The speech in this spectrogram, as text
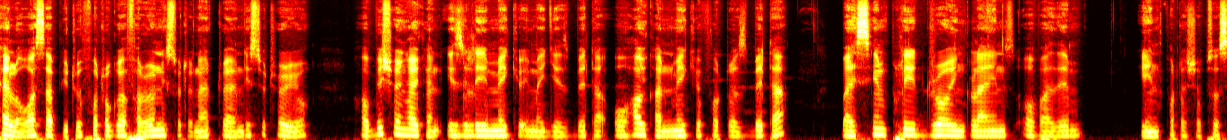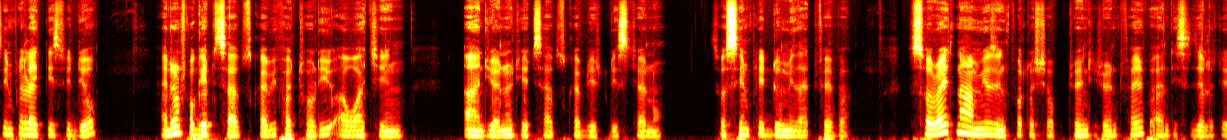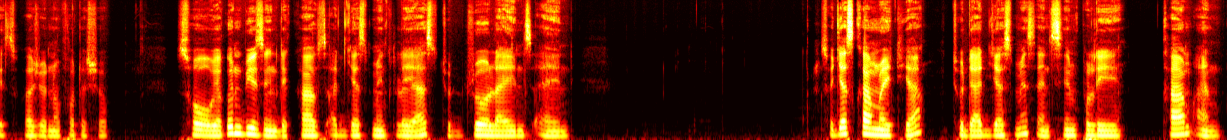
Hello, what's up YouTube photographer Ronnie Sotonato and this tutorial I'll be showing how you can easily make your images better or how you can make your photos better by simply drawing lines over them in Photoshop. So simply like this video and don't forget to subscribe if at all you are watching and you are not yet subscribed to this channel. So simply do me that favor. So right now I'm using Photoshop 2025 and this is the latest version of Photoshop. So we're going to be using the curves adjustment layers to draw lines and so just come right here to the adjustments and simply come and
